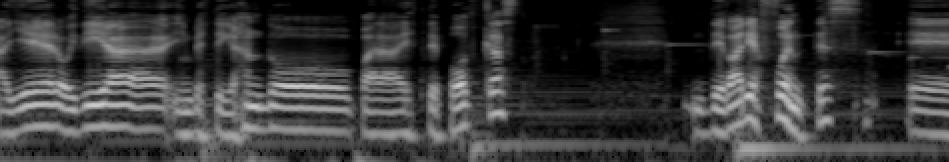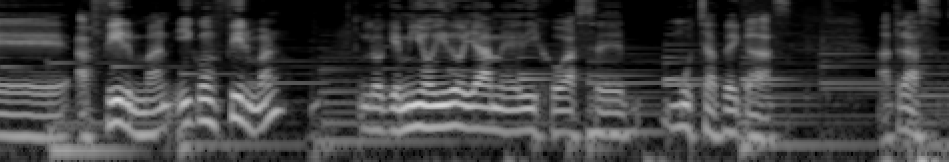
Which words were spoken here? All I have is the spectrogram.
ayer, hoy día, investigando para este podcast, de varias fuentes eh, afirman y confirman lo que mi oído ya me dijo hace muchas décadas atrás.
